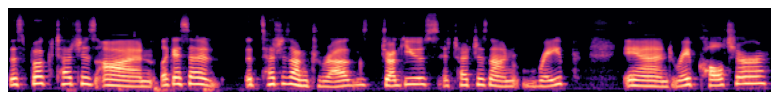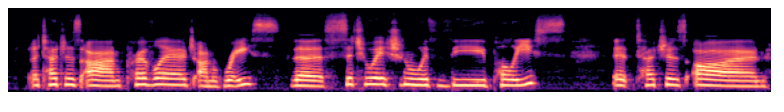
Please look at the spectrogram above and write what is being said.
This book touches on, like I said, it touches on drugs, drug use. It touches on rape and rape culture. It touches on privilege, on race, the situation with the police. It touches on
